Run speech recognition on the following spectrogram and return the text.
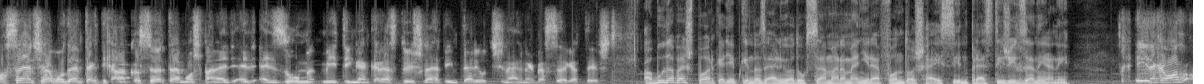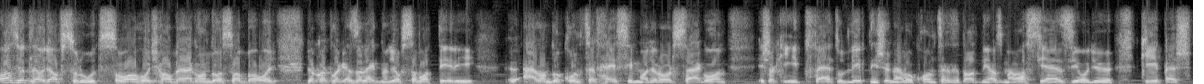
a szerencsére a modern technikának köszönhetően most már egy, egy, egy Zoom meetingen keresztül is lehet interjút csinálni, meg beszélgetést. A Budapest Park egyébként az előadók számára mennyire fontos helyszín? Presztízsit zenélni? Én nekem az, az jött le, hogy abszolút, szóval, hogyha belegondolsz abba, hogy gyakorlatilag ez a legnagyobb szabadtéri állandó koncerthelyszín Magyarországon, és aki itt fel tud lépni és önálló koncertet adni, az már azt jelzi, hogy ő képes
